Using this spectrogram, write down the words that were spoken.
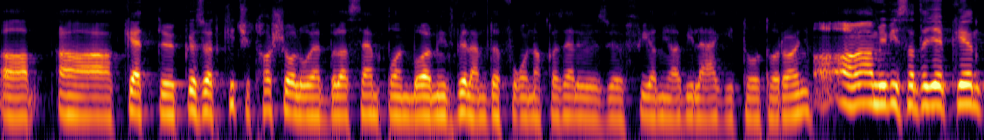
a, a kettő között. Kicsit hasonló ebből a szempontból, mint Willem Dafoe-nak az előző filmje, a Világító Torony. Ami viszont egyébként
